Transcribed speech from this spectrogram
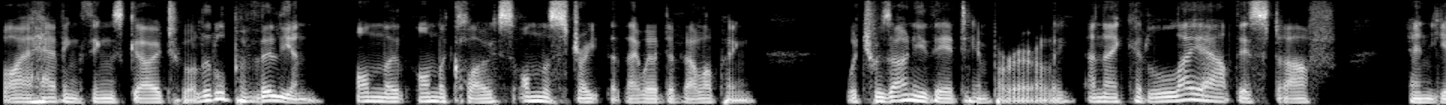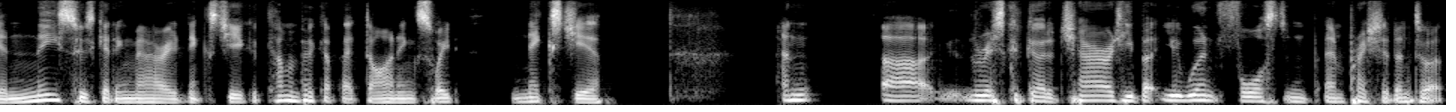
by having things go to a little pavilion on the on the close on the street that they were developing, which was only there temporarily. And they could lay out their stuff and your niece who's getting married next year could come and pick up that dining suite next year. And uh, the rest could go to charity, but you weren't forced and, and pressured into it.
